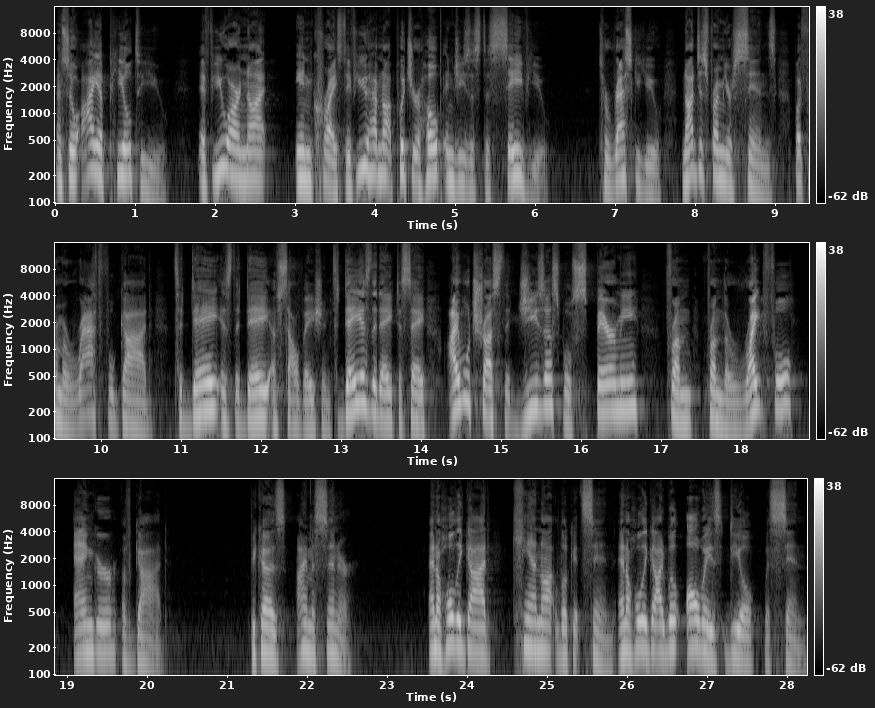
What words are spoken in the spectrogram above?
And so I appeal to you if you are not in Christ, if you have not put your hope in Jesus to save you, to rescue you, not just from your sins, but from a wrathful God, today is the day of salvation. Today is the day to say, I will trust that Jesus will spare me from, from the rightful anger of God because I'm a sinner and a holy God cannot look at sin. And a holy God will always deal with sin.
